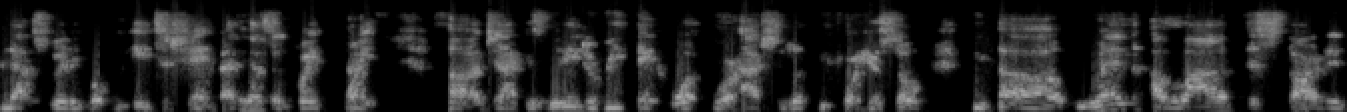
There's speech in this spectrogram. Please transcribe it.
and that's really what we need to change. I think that's a great point, uh, Jack. Is we need to rethink what we're actually looking for here. So, uh, when a lot of this started,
